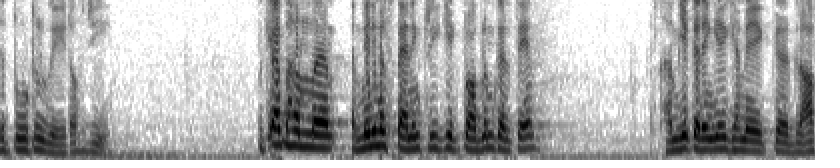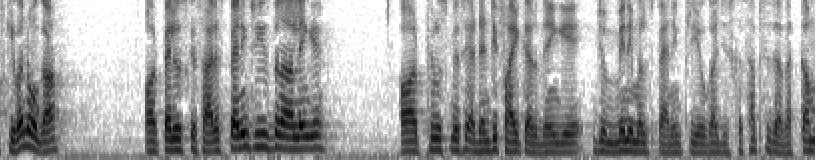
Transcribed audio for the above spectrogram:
the total weight of G اب ہم منیمل اسپیننگ ٹری کی ایک پرابلم کرتے ہیں ہم یہ کریں گے کہ ہمیں ایک گراف uh, کی ہوگا اور پہلے اس کے سارے اسپیننگ ٹریز بنا لیں گے اور پھر اس میں سے آئیڈینٹیفائی کر دیں گے جو منیمل اسپیننگ ٹری ہوگا جس کا سب سے زیادہ کم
